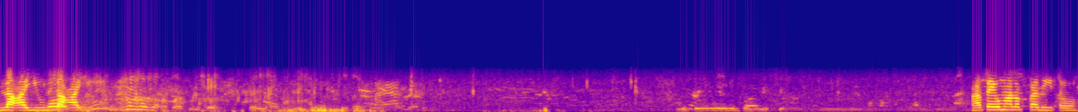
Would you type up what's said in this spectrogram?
Layo, layo. Ate, umarap ka dito.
